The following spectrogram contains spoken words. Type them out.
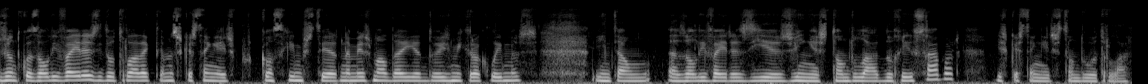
junto com as oliveiras e do outro lado é que temos os castanheiros, porque conseguimos ter na mesma aldeia dois microclimas, então as oliveiras e as vinhas estão do lado do Rio Sábor e os castanheiros estão do outro lado.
